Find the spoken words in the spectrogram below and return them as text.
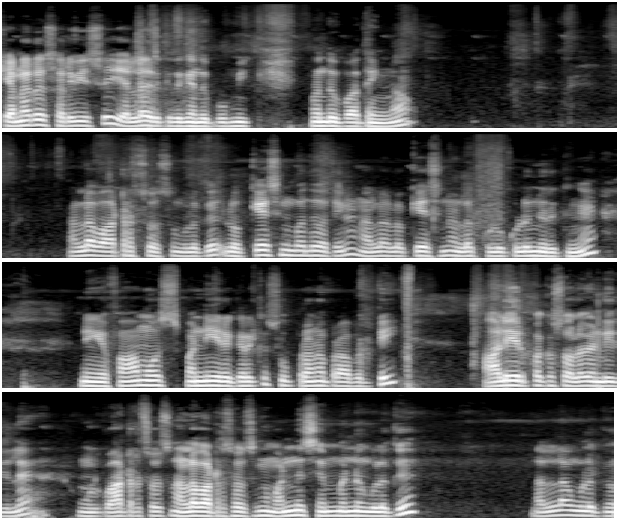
கிணறு சர்வீஸு எல்லாம் இருக்குதுங்க இந்த பூமி. வந்து பார்த்திங்கன்னா நல்ல வாட்டர் சோர்ஸ் உங்களுக்கு. லொக்கேஷன் வந்து பார்த்தீங்கன்னா நல்ல லொக்கேஷன் நல்ல குழு குழுன்னு இருக்குங்க. நீங்கள் ஃபார்ம் ஹவுஸ் பண்ணி இருக்கிறதுக்கு சூப்பரான ப்ராப்பர்ட்டி ஆலியர் பக்கம் சொல்ல வேண்டியதில்லை. உங்களுக்கு வாட்டர் சோர்ஸ் நல்ல வாட்டர் சோர்ஸுங்க மண் செம்மண் உங்களுக்கு. நல்லா உங்களுக்கு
